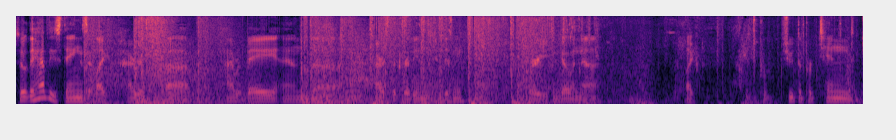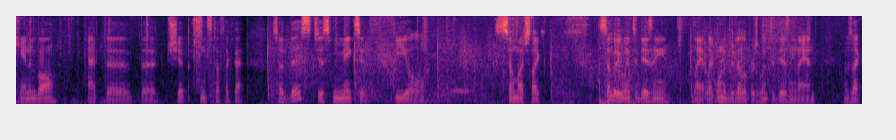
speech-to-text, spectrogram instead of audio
So they have these things at like Pirate uh, Pirate Bay and uh, Pirates of the Caribbean and Disney, where you can go and uh, like shoot the pretend cannonball at the the ship and stuff like that. So this just makes it feel so much like somebody went to Disneyland, like one of the developers went to Disneyland and was like,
